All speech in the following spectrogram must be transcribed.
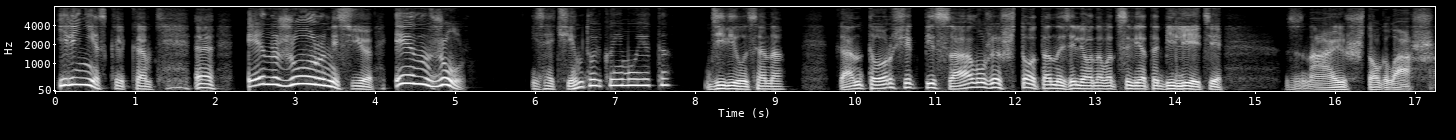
или несколько? Э, «Un jour, monsieur, un jour!» «И зачем только ему это?» — дивилась она. Конторщик писал уже что-то на зеленого цвета билете. «Знаешь что, Глаш?»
